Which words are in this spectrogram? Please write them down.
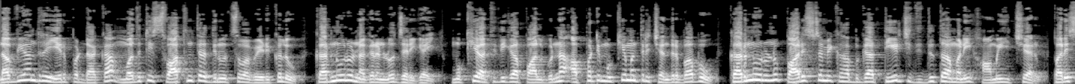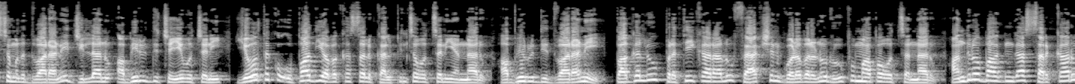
నవ్యాంధ్ర ఏర్పడ్డాక మొదటి స్వాతంత్ర దినోత్సవ వేడుకలు కర్నూలు నగరంలో జరిగాయి. ముఖ్య అతిథిగా పాల్గొన్న అప్పటి ముఖ్యమంత్రి చంద్రబాబు కర్నూలును పారిశ్రామిక హబ్గా తీర్చిదిద్దుతామని హామీ ఇచ్చారు. పరిశ్రమల ద్వారానే జిల్లాను అభివృద్ధి చేయవచ్చని యువతకు ఉపాధి అవకాశాలు కల్పించవచ్చని అన్నారు. అభివృద్ధి ద్వారానే పగలు ప్రతీకారాలు ఫ్యాక్షన్ గొడవలను రూపుమాపవచ్చన్నారు. అందులో భాగంగా సర్కారు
